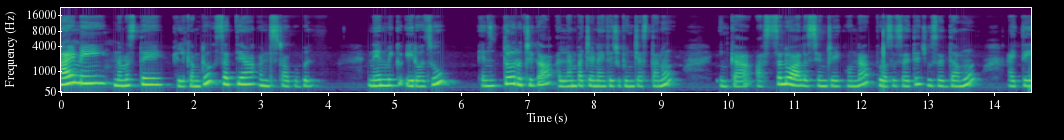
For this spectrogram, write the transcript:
హాయ్ అండి నమస్తే. వెల్కమ్ టు సత్య అన్స్టాపబుల్ నేను మీకు ఈరోజు ఎంతో రుచిగా అల్లం పచ్చడిని అయితే చూపించేస్తాను. ఇంకా అస్సలు ఆలస్యం చేయకుండా ప్రాసెస్ అయితే చూసేద్దాము. అయితే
